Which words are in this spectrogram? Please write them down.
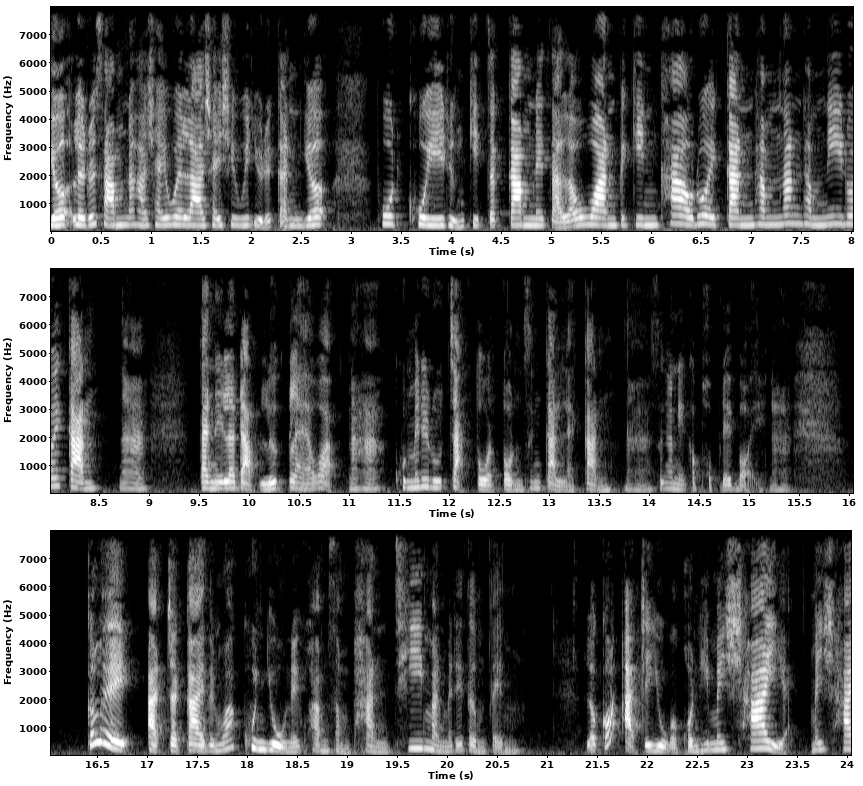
เยอะเลยด้วยซ้ำนะคะ ใช้เวลาใช้ชีวิตอยู่ด้วยกันเยอะ พูดคุยถึงกิจกรรมในแต่ละวันไปกินข้าวด้วยกันทำนั่นทำนี่ด้วยกันนะคะแต่ในระดับลึกแล้วอะนะคะคุณไม่ได้รู้จักตัวตนซึ่งกันและกันนะคะซึ่งอันนี้ก็พบได้บ่อยนะคะก็เลยอาจจะกลายเป็นว่าคุณอยู่ในความสัมพันธ์ที่มันไม่ได้เติมเต็ม แล้วก็อาจจะอยู่กับคนที่ไม่ใช่อะไม่ใช่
